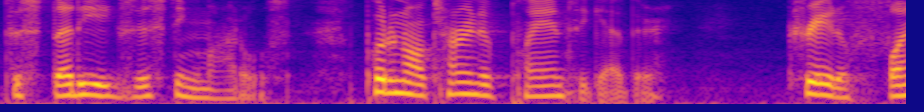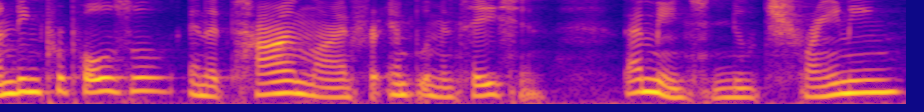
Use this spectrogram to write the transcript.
to study existing models, put an alternative plan together, create a funding proposal, and a timeline for implementation. That means new training,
